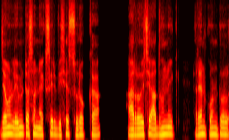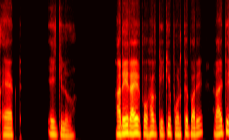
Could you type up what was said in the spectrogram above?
যেমন লিমিটেশন অ্যাক্সের বিশেষ সুরক্ষা, আর রয়েছে আধুনিক রেন কন্ট্রোল অ্যাক্ট, এইগুলো। আর এই রায়ের প্রভাব কী কী পড়তে পারে? রায়টি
